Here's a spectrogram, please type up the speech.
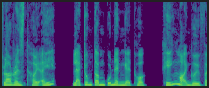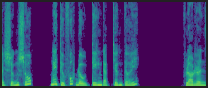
Florence thời ấy là trung tâm của nền nghệ thuật, khiến mọi người phải sửng sốt ngay từ phút đầu tiên đặt chân tới. Florence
